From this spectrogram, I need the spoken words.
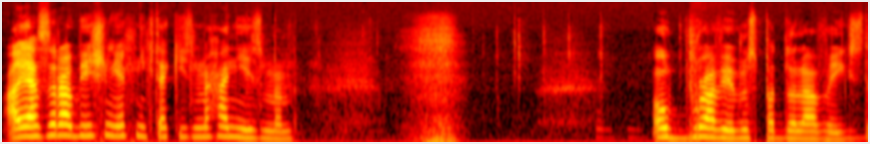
A ja zrobię śmietnik taki z mechanizmem. O, prawie bym spadł do lawy XD.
